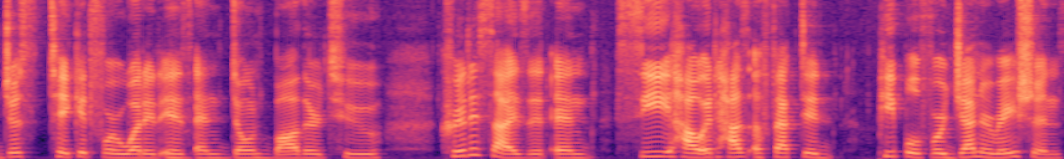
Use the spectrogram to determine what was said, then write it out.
just take it for what it is and don't bother to criticize it and see how it has affected people for generations.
